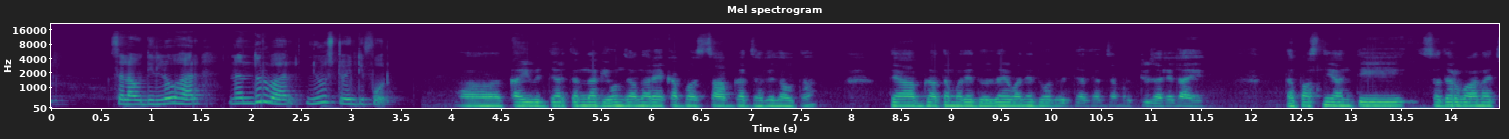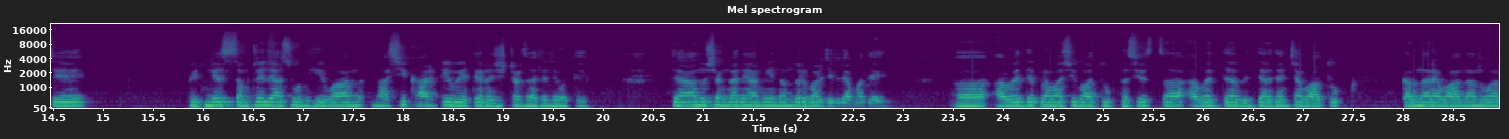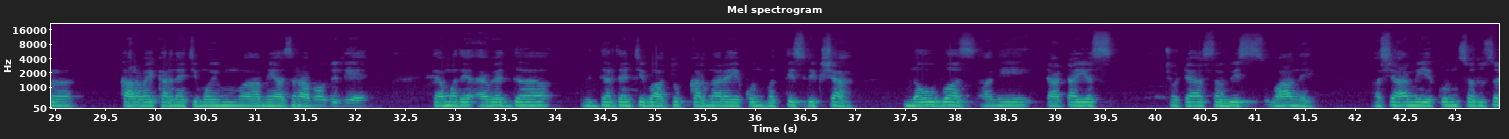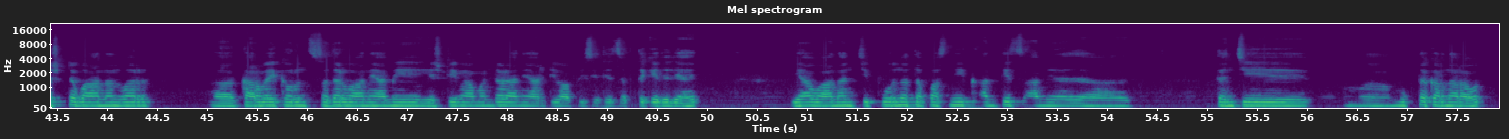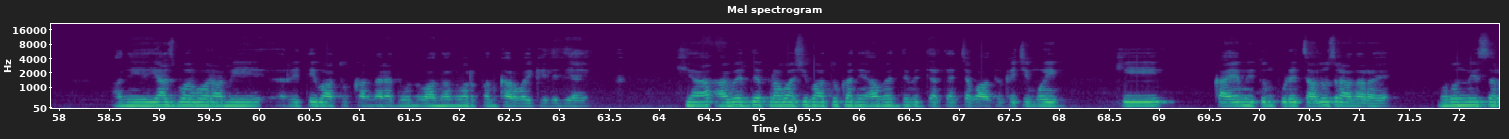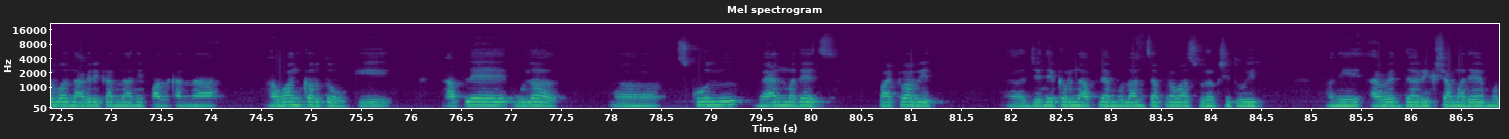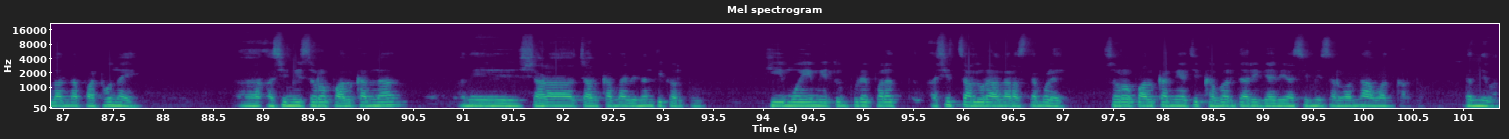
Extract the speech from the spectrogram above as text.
Salauddin Lohar Nandurbar news twenty four. काही विद्यार्थ्यांना घेऊन जाणाऱ्या एका बसचा अपघात झालेला होता. त्या अपघातामध्ये दुर्दैवाने दोन विद्यार्थ्यांचा मृत्यू झालेला आहे. तपासणी अंती सदर वाहनाचे फिटनेस संपलेले असून हे वाहन नाशिक आर टी ओ येथे रजिस्टर झालेले होते. त्या अनुषंगाने आम्ही नंदुरबार जिल्ह्यामध्ये अवैध प्रवासी वाहतूक तसेच अवैध विद्यार्थ्यांच्या वाहतूक करणाऱ्या वाहनांवर कारवाई करण्याची मोहीम आम्ही आज राबवलेली आहे. त्यामध्ये अवैध विद्यार्थ्यांची वाहतूक करणाऱ्या एकूण बत्तीस रिक्षा नऊ बस आणि टाटा यस छोट्या सव्वीस वाहने अशा आम्ही एकूण सदुसष्ट वाहनांवर कारवाई करून सदर वाहने आम्ही एस टी महामंडळ आणि आर टी ओ ऑफिस येथे जप्त केलेली आहेत. या वाहनांची पूर्ण तपासणी अंतीच आम्ही त्यांची म, मुक्त करणार आहोत. आणि याचबरोबर आम्ही रेती वाहतूक करणाऱ्या दोन वाहनांवर पण कारवाई केलेली आहे. ह्या अवैध प्रवासी वाहतूक आणि अवैध विद्यार्थ्यांच्या वाहतुकीची मोहीम ही कायम इथून पुढे चालूच राहणार आहे. म्हणून मी सर्व नागरिकांना आणि पालकांना आवाहन करतो की आपले मुलं स्कूल व्हॅनमध्येच पाठवावीत जेणेकरून आपल्या मुलांचा प्रवास सुरक्षित होईल आणि अवैध रिक्षामध्ये मुलांना पाठवू नये अशी मी सर्व पालकांना आणि शाळा चालकांना विनंती करतो. ही मोहीम इथून पुढे परत अशीच चालू राहणार असल्यामुळे सर्व पालकांनी याची खबरदारी घ्यावी असे मी सर्वांना आवाहन करतो. धन्यवाद.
